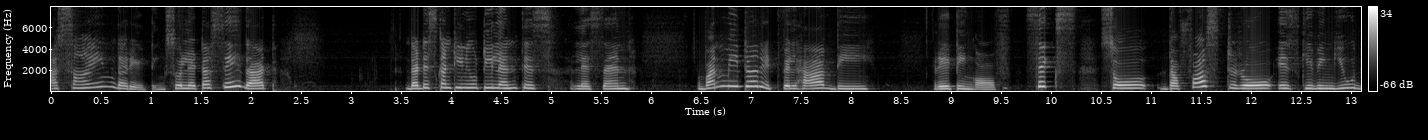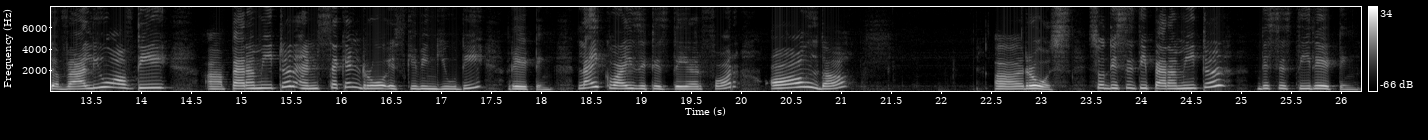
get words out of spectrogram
assign the rating. So, let us say that the discontinuity length is less than 1 meter it will have the rating of 6. So, the first row is giving you the value of the uh, parameter and second row is giving you the rating. Likewise, it is there for all the uh, rows. So, this is the parameter, this is the rating,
